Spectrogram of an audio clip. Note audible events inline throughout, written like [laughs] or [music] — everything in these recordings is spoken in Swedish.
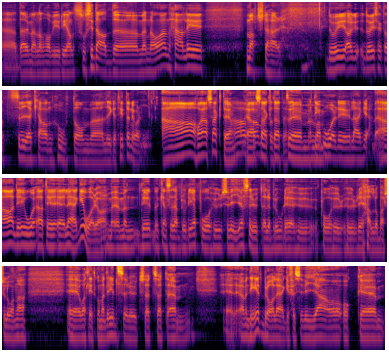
Eh, däremellan har vi ju Real Sociedad. Eh, men ja, en härlig match det här. Du har ju, du har ju sagt att Sevilla kan hota om uh, ligatiteln i år. Ah, har jag sagt det? Ja, jag har sagt att, att... det, ehm, att det är i år det är läge. Ja, det är år, att det är läge i år, ja. Men- Men det kan säga, beror det på hur Sevilla ser ut eller beror det hur, på hur, hur Real och Barcelona eh, och Atletico Madrid ser ut? Så att, så att ehm, eh, ja, men det är ett bra läge för Sevilla och, och ehm,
